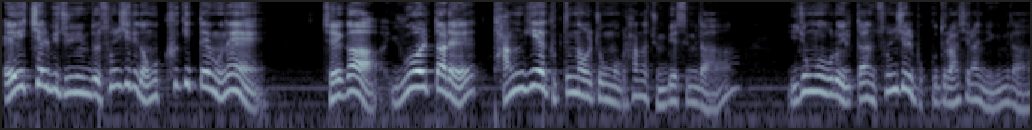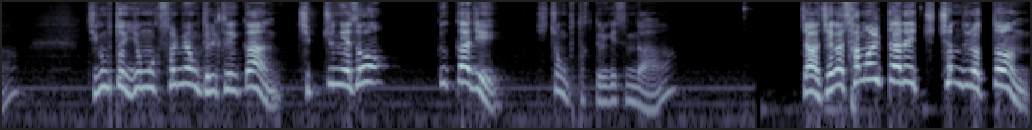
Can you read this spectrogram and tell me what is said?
HLB 주주님들 손실이 너무 크기 때문에 제가 6월 달에 단기에 급등 나올 종목을 하나 준비했습니다. 이 종목으로 일단 손실 복구들 하시라는 얘기입니다. 지금부터 이 종목 설명 드릴 테니까 집중해서 끝까지 시청 부탁드리겠습니다. 자, 제가 3월 달에 추천드렸던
